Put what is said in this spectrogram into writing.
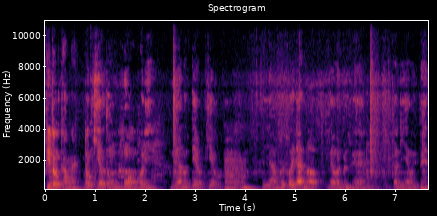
พี่ต้องทำไงต้องเกี่ยวตรงห่วงพอดี เนื้อมันเตี่ยวเกี่ยว อืมพยายามค่อยๆดันออกเดี๋ยวมันเป็นแผล ตอนนี้ยังไม่เป็น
